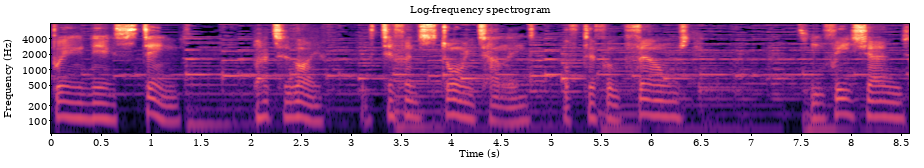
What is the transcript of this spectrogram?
bringing the extinct back to life with different storytelling of different films, TV shows,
